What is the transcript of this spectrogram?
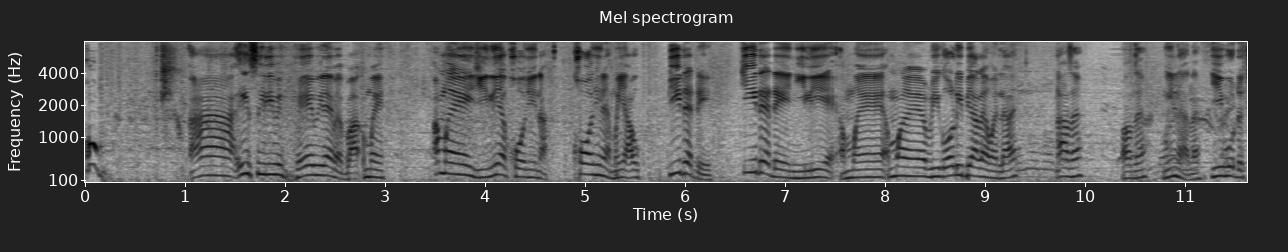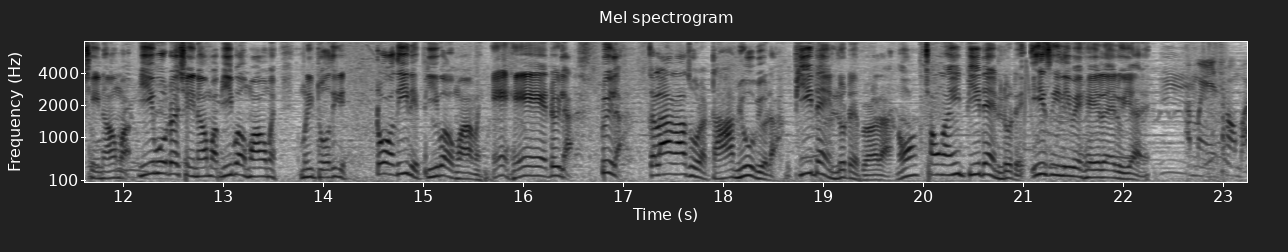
ဟောအာ AC လေးပဲဟဲပြီးလိုက်မှာဗာအမေအမေရင်လေးကခေါ်ချင်းတာခေါ်ချင်းတာမရဘူးပြေးတတ်တယ်ပြေးတတ်တယ်ညီလေးရဲ့အမေအမေရီဂေါ်လေးပြလိုက်မယ်လားလာစမ်းဟုတ်တယ်မင်းလာလားပြေးဖို့တစ်ချိန်တောင်းမှပြေးဖို့တစ်ချိန်တောင်းမှပြေးပေါက်မအောင်မယ်အမလီတော်သေးတယ်တော်သေးတယ်ပြေးပေါက်မအောင်မယ်ဟဲဟဲတွေ့လားတွေ့လား ကလားကားဆိုတာဒါမျိုးပြောတာပြေးတဲ့လွတ်တယ် brother နော်ချောင်းကိုင်းပြေးတဲ့လွတ်တယ် AC လေးပဲဟဲလဲလို့ရတယ်အမေချောင်းပါ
